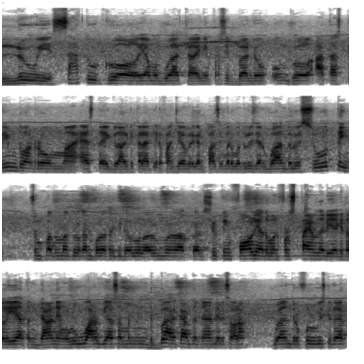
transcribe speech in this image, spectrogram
Louis satu gol yang membuat kali ini Persib Bandung unggul atas tim tuan rumah ST Gelar kita lihat Irfan Jaya memberikan passing pada Wanderlus dan Wanderlus shooting. Sempat memantulkan bola terlebih dahulu lalu melakukan shooting volley ataupun first time tadi ya. Kita lihat tendangan yang luar biasa mendebarkan tendangan dari seorang Wonderful Louis. Kita lihat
